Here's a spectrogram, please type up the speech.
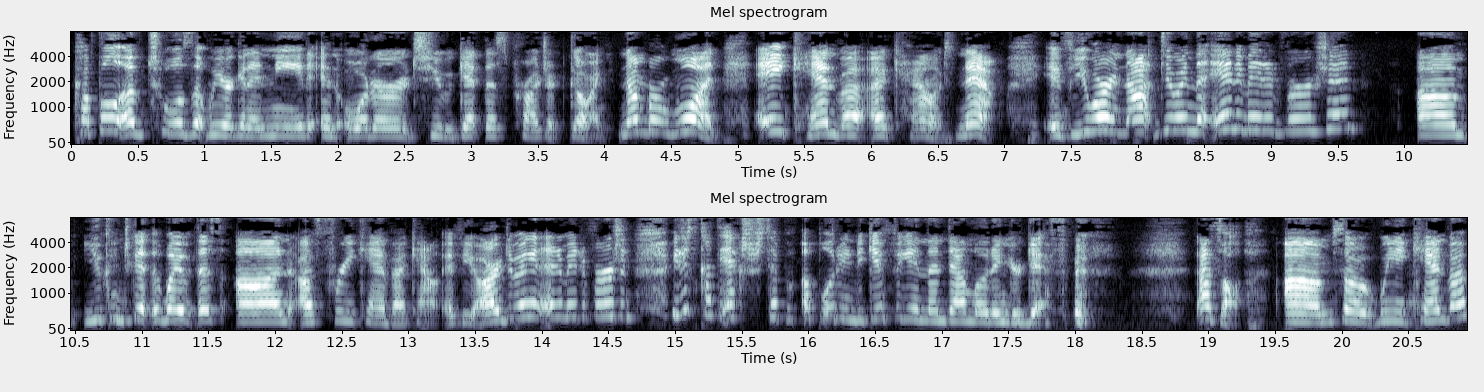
couple of tools that we are going to need in order to get this project going. Number one, a Canva account. Now, if you are not doing the animated version, um, you can get away with this on a free Canva account. If you are doing an animated version, you just got the extra step of uploading to Giphy and then downloading your GIF. That's all. Um, so we need Canva.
